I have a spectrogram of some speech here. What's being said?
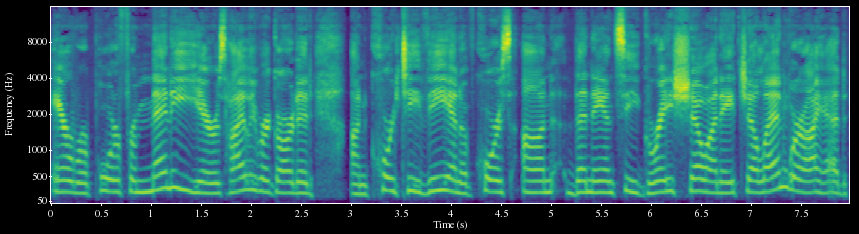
air reporter for many years, highly regarded on Court TV and, of course, on The Nancy Grace Show on HLN, where I had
